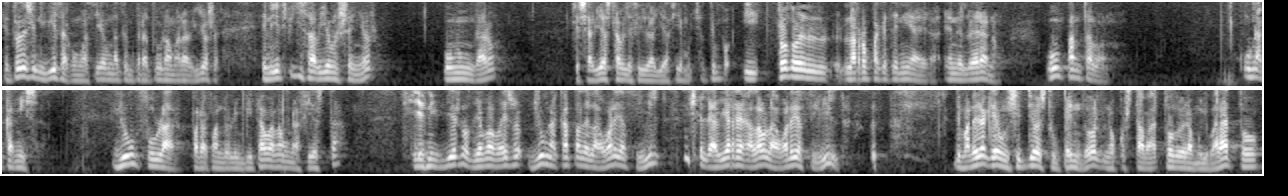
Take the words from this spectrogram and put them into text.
Entonces en Ibiza, como hacía una temperatura maravillosa, en Ibiza había un señor, un húngaro, que se había establecido allí hacía mucho tiempo, y toda la ropa que tenía era, en el verano, un pantalón, una camisa y un fular para cuando le invitaban a una fiesta, y en invierno llevaba eso y una capa de la Guardia Civil que le había regalado la Guardia Civil. De manera que era un sitio estupendo, no costaba, todo era muy barato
